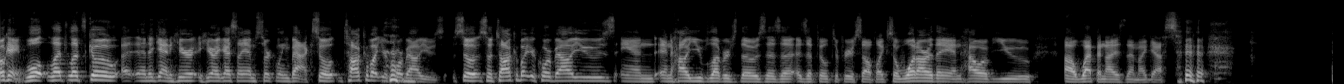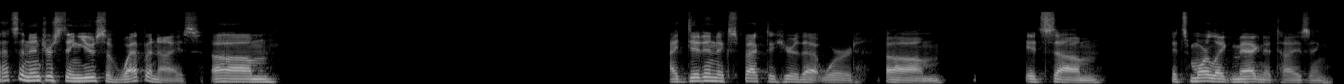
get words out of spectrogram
Okay, well let let's go. And again, here here I guess I am circling back. So talk about your core values. So so talk about your core values and and how you've leveraged those as a as a filter for yourself. Like so, what are they and how have you uh, weaponized them? I guess. That's an interesting use of weaponize. Um, I didn't expect to hear that word. Um, it's um, it's more like magnetizing.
